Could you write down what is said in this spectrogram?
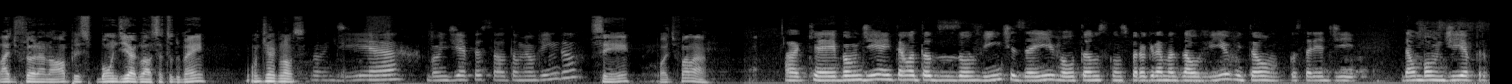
lá de Florianópolis. Bom dia, Glaucia, tudo bem? Bom dia, Glaucia. Bom dia. Bom dia, pessoal. Estão me ouvindo? Sim, pode falar. Ok, bom dia então a todos os ouvintes aí. Voltamos com os programas ao vivo, então gostaria de dar um bom dia para o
